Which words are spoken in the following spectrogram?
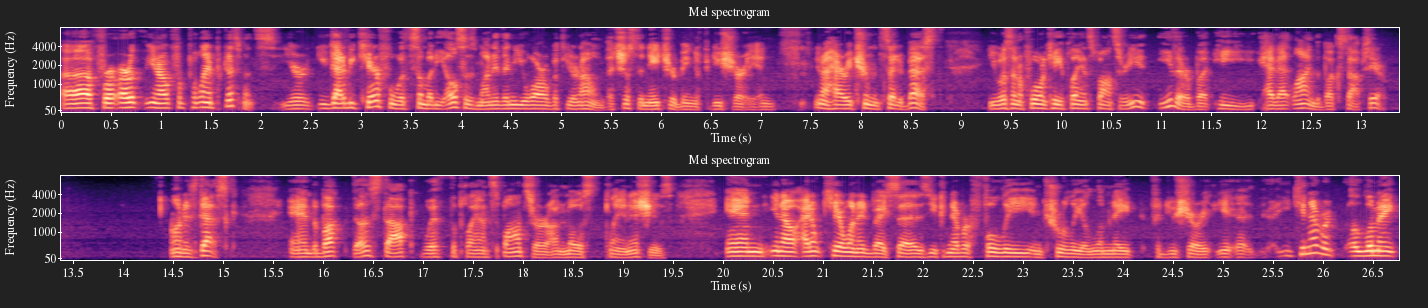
uh, for you know for plan participants. You're you got to be careful with somebody else's money than you are with your own. That's just the nature of being a fiduciary. And you know, Harry Truman said it best. He wasn't a 401k plan sponsor e- either, but he had that line: "The buck stops here." On his desk. And the buck does stop with the plan sponsor on most plan issues. And, you know, I don't care what anybody says, you can never fully and truly eliminate fiduciary, you can never eliminate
